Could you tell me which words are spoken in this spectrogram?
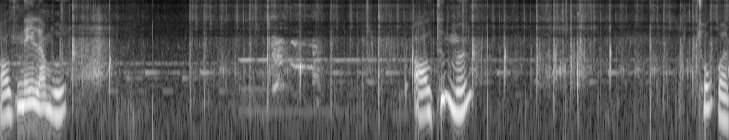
Altın değil lan bu. Altın mı? Çok var.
